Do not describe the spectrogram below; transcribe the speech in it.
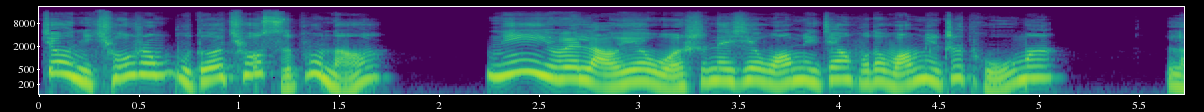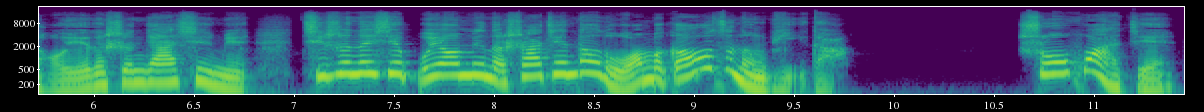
叫你求生不得，求死不能。你以为老爷我是那些亡命江湖的亡命之徒吗？老爷的身家性命，岂是那些不要命的杀千刀的王八羔子能比的？说话间。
